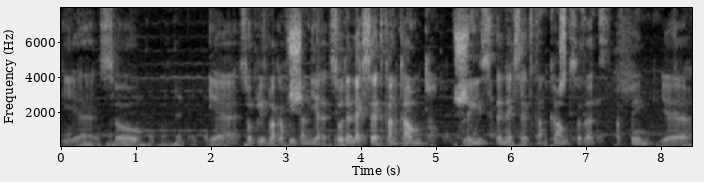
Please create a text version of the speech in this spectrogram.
Yeah. So yeah. So please, McAfee, can yeah. So the next set can come, please. The next set can come so that I think yeah.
